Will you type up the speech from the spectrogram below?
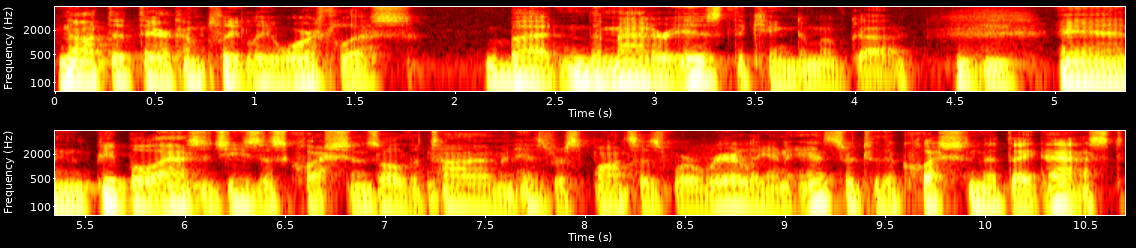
not that they're completely worthless, but the matter is the kingdom of God. And people ask Jesus questions all the time, and his responses were rarely an answer to the question that they asked,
